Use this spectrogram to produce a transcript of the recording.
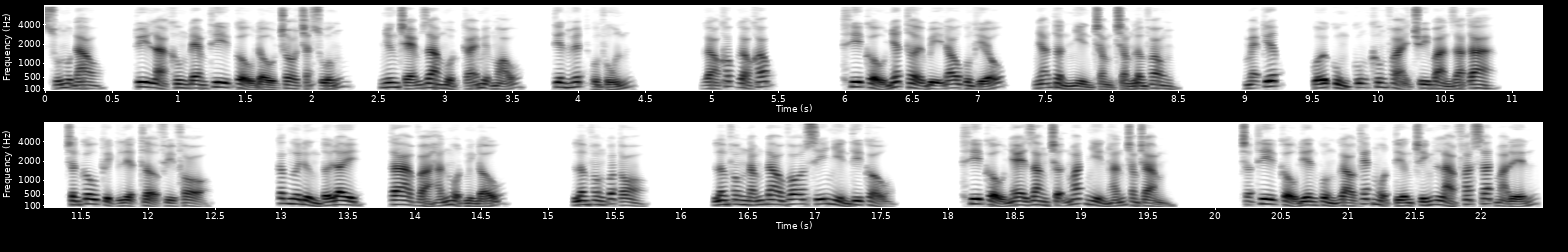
xuống một đao, tuy là không đem thi cầu đầu cho chặt xuống, nhưng chém ra một cái miệng máu, tiên huyết cuồn vún gào khóc gào khóc. Thi cầu nhất thời bị đau cùng thiếu, nhãn thần nhìn chằm chằm lâm phong. Mẹ kiếp, cuối cùng cũng không phải truy bàn ra ta. Trần câu kịch liệt thở phì phò. Các ngươi đừng tới đây, ta và hắn một mình đấu lâm phong quát to. Lâm phong nắm đao võ sĩ nhìn thi cầu. Thi cầu nhai răng trận mắt nhìn hắn chằm chằm. Trận thi cầu điên cuồng gào thét một tiếng chính là phát sát mà đến.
